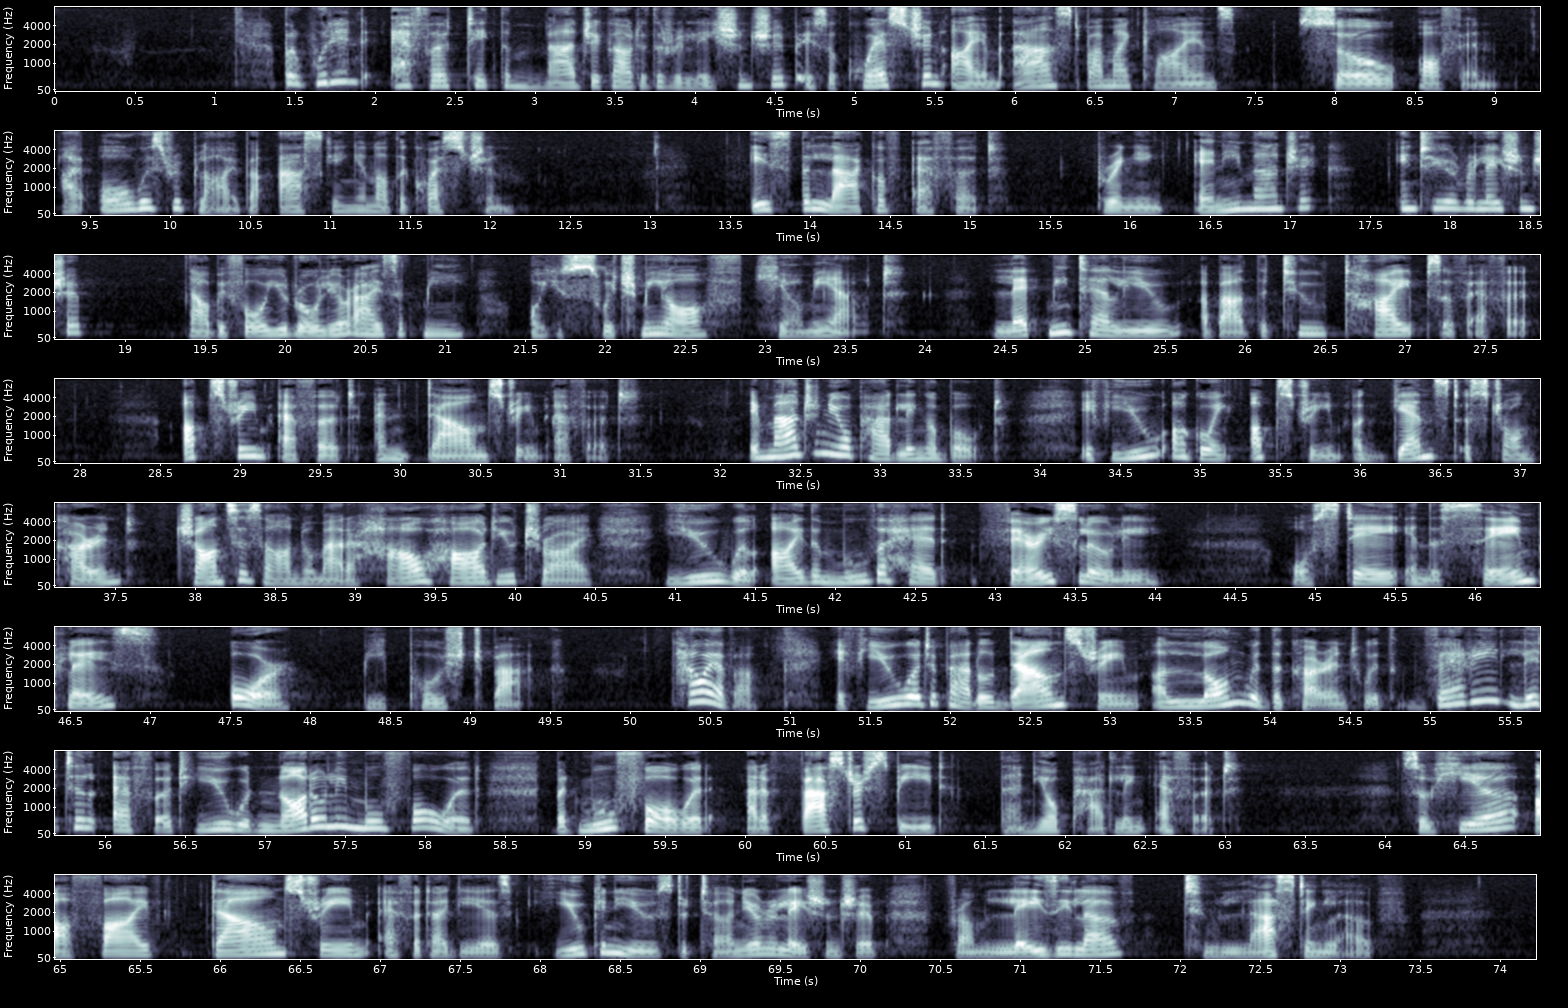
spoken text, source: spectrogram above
But wouldn't effort take the magic out of the relationship? Is a question I am asked by my clients so often. I always reply by asking another question Is the lack of effort bringing any magic into your relationship? Now, before you roll your eyes at me or you switch me off, hear me out. Let me tell you about the two types of effort upstream effort and downstream effort. Imagine you're paddling a boat. If you are going upstream against a strong current, chances are no matter how hard you try, you will either move ahead very slowly or stay in the same place or be pushed back. However, If you were to paddle downstream along with the current with very little effort, you would not only move forward, but move forward at a faster speed than your paddling effort. So, here are five downstream effort ideas you can use to turn your relationship from lazy love to lasting love.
